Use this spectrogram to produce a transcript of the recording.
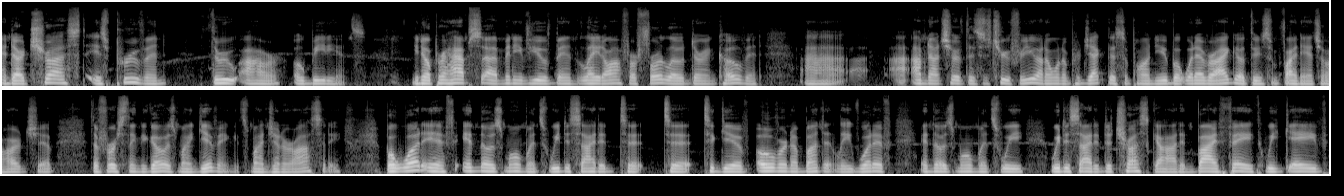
and our trust is proven through our obedience. You know, perhaps uh, many of you have been laid off or furloughed during COVID. Uh, I'm not sure if this is true for you. I don't want to project this upon you, but whenever I go through some financial hardship, the first thing to go is my giving. It's my generosity. But what if in those moments we decided to to to give over and abundantly? What if in those moments we we decided to trust God and by faith we gave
